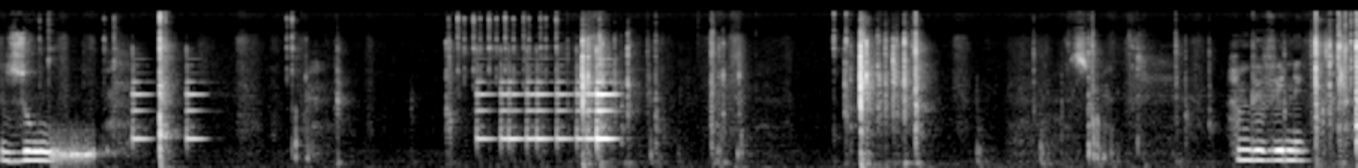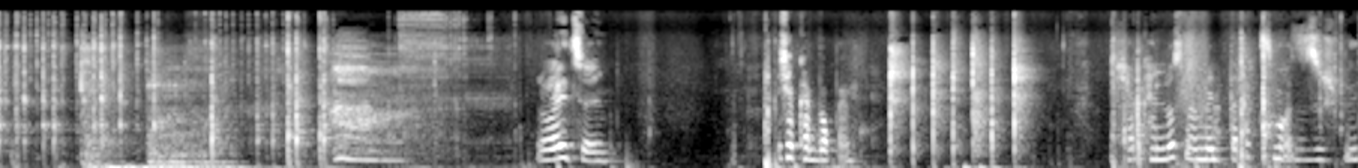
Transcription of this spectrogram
So. So. Haben wir wenig. Leute. Ich habe keinen Bock mehr. Ich habe keine Lust mehr mit Drecksmäuse zu spielen.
